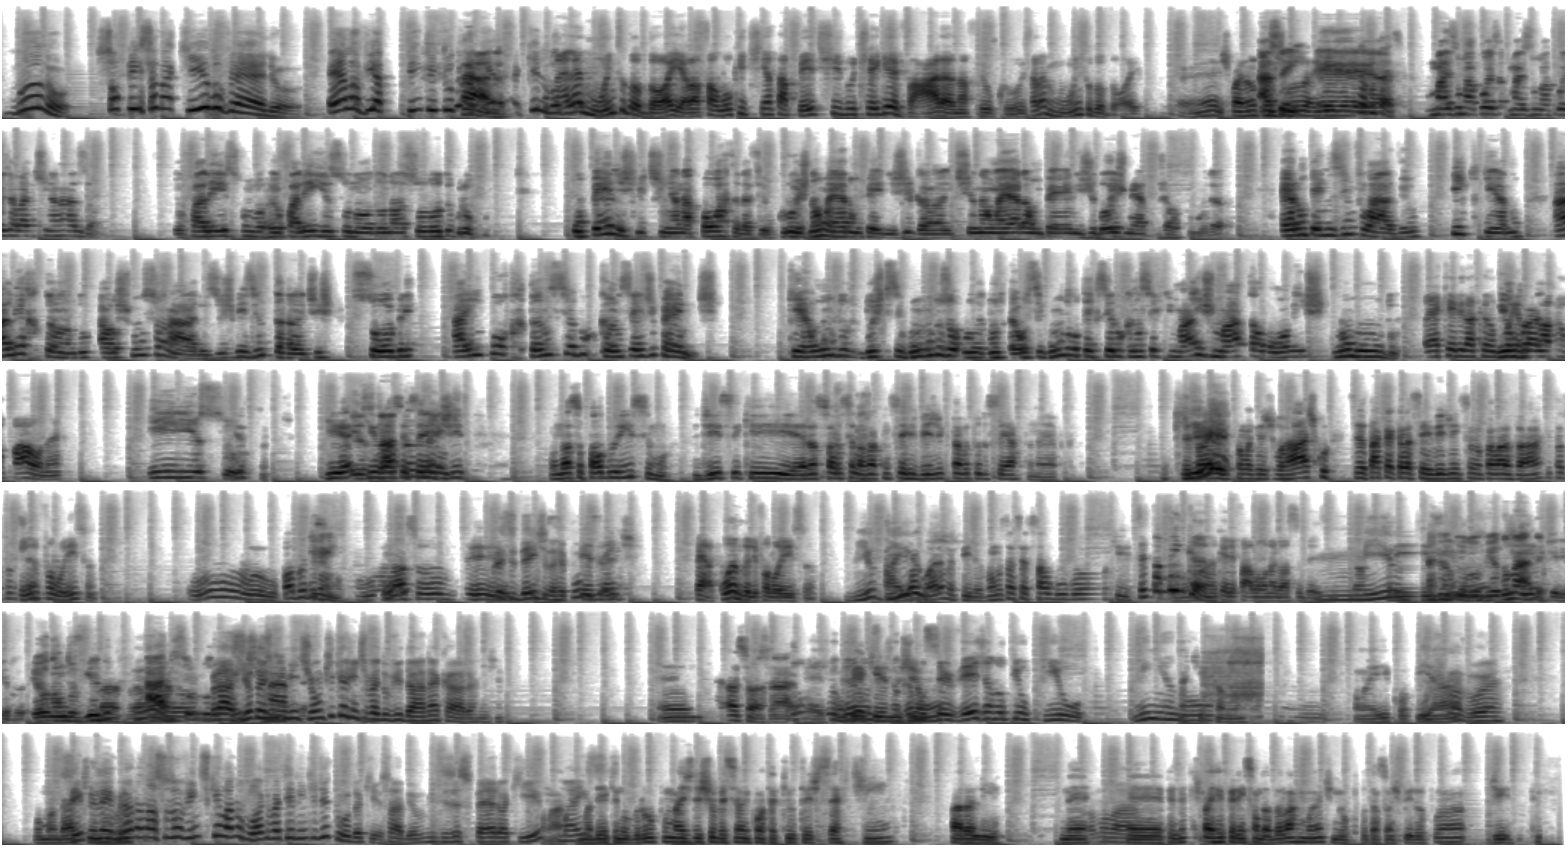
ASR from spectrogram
Mano, só pensa naquilo, velho. Ela via pinto em tudo. Cara, aquele, aquele louco. Ela é muito dodói. Ela falou que tinha tapete do Che Guevara na Fiocruz. Ela é muito dodói. É, espalhando Assim, aí. é- O que acontece? Mas uma coisa, mas uma coisa ela tinha razão. Eu falei isso, com- eu falei isso no, no nosso outro grupo. O pênis que tinha na porta da Fiocruz não era um pênis gigante, não era um pênis de dois metros de altura. Era um pênis inflável, pequeno, alertando aos funcionários e os visitantes sobre a importância do câncer de pênis, que é um dos, dos segundos, do- é o segundo ou terceiro câncer que mais mata homens no mundo. É aquele da E campanha o do Flávio Pau, né? Isso. Isso. Que, é, que o nosso Exatamente. cientista, o nosso pau duríssimo, disse que era só você lavar com cerveja que tava tudo certo na época. Você Quê? vai, toma aquele churrasco, você taca aquela cerveja em cima pra lavar e tá tudo Quem certo. falou isso? O, o pau duríssimo. O, O nosso eh, Presidente da República? presidente. Pera, quando ele falou isso? Meu Deus. Aí agora, meu filho, vamos acessar o Google aqui. Você tá brincando que ele falou um negócio desse? Meu Eu não duvido nada, querido. Eu não duvido Lavar- absolutamente Brasil nada. 2021, o que, que a gente vai duvidar, né, cara? Olha só, Sabe? É, vamos jogando ver aqui no jogando G1. cerveja no piu-piu. Minha aqui, nossa. calma. Calma aí, Por copiar. favor. Vou mandar aqui. Sempre no lembrando grupo. aos nossos ouvintes que lá no blog vai ter link de tudo aqui, sabe? Eu me desespero aqui, mas. Mandei aqui no grupo, mas deixa eu ver se eu encontro aqui o texto certinho para ler. Né? Vamos lá. É, presidente faz referência a um dado alarmante, mil ocultações por ano, de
